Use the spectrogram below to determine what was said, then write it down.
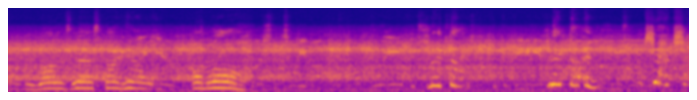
Robbie Rollins last night here on Raw. Lita, Lethal Injection.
